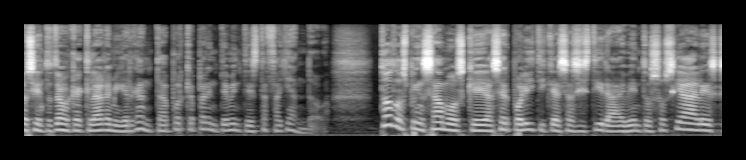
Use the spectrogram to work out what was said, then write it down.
Lo siento, tengo que aclarar mi garganta porque aparentemente está fallando. Todos pensamos que hacer política es asistir a eventos sociales,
